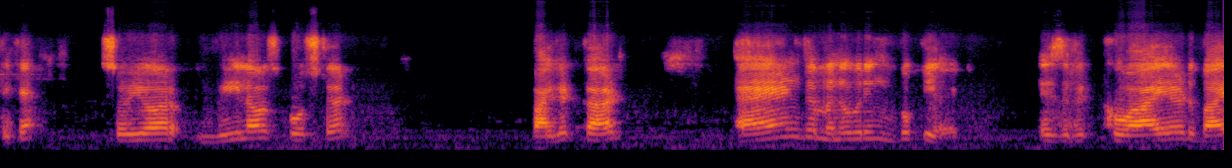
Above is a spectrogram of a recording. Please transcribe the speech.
ठीक है? So your wheel house poster pilot card and the maneuvering booklet is required by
